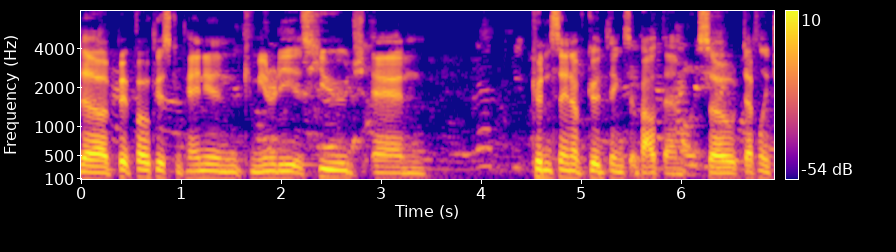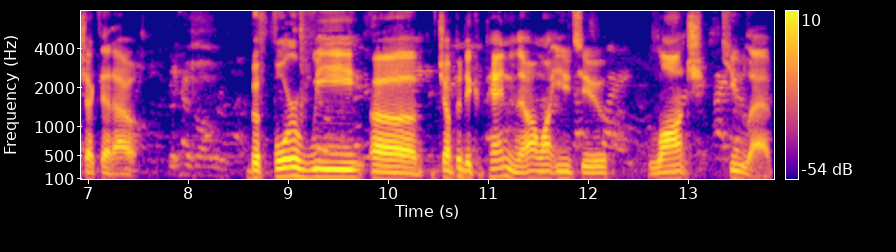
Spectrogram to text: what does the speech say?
the BitFocus Companion community is huge, and couldn't say enough good things about them. So definitely check that out. Before we uh, jump into Companion, though, I want you to launch QLab.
